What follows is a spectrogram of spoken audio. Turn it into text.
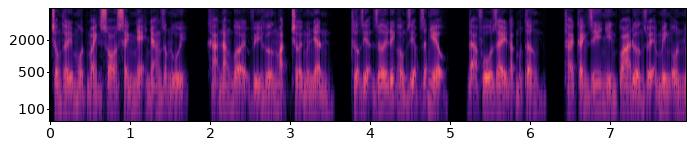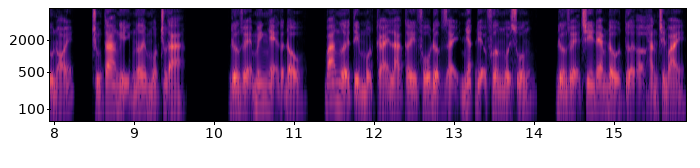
trông thấy một mảnh so sánh nhẹ nhàng dốc núi, khả năng bởi vì hướng mặt trời nguyên nhân, thượng diện rơi đích hồng diệp rất nhiều, đã phố dày đặc một tầng. Thái cảnh di nhìn qua đường duệ minh ôn nhu nói, chúng ta nghỉ ngơi một chút ta. Đường duệ minh nhẹ gật đầu ba người tìm một cái lá cây phố được dày nhất địa phương ngồi xuống, đường duệ chi đem đầu tựa ở hắn trên vai,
